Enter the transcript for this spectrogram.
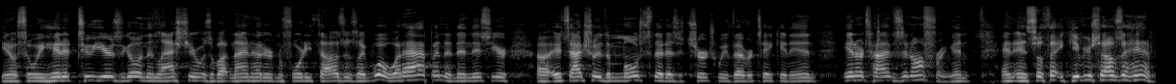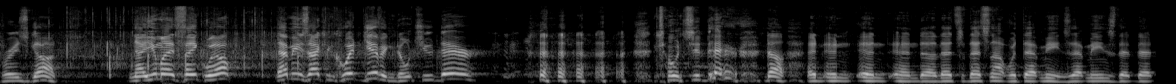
you know so we hit it two years ago and then last year it was about 940000 it's like whoa what happened? And then this year uh, it's actually the most that as a church we've ever taken in in our tithes and offering. And and, and so th- give yourselves a hand. Praise God. Now you might think, well, that means I can quit giving. Don't you dare. Don't you dare. No, and and and and uh, that's that's not what that means. That means that that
